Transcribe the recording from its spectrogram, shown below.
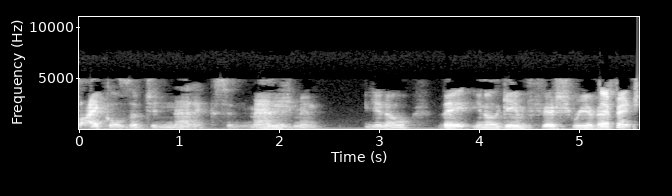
cycles of genetics and management you know, they, you know, the game fish reinvest different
